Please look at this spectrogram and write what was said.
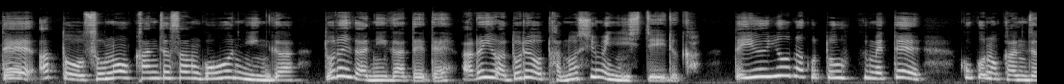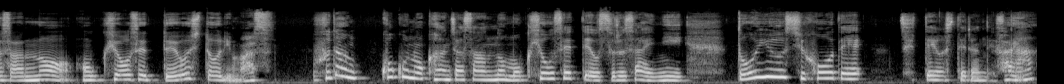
で、あと、その患者さんご本人がどれが苦手で、あるいはどれを楽しみにしているかっていうようなことを含めて、個々の患者さんの目標設定をしております。普段個々の患者さんの目標設定をする際に、どういう手法で設定をしてるんですか、はい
